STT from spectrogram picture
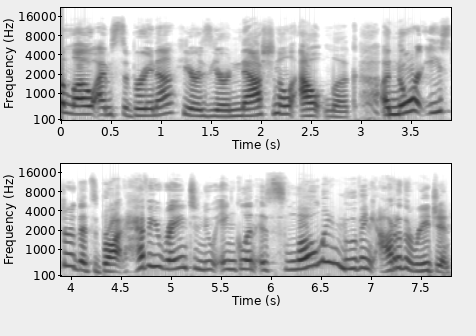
Hello, I'm Sabrina. Here's your national outlook. A nor'easter that's brought heavy rain to New England is slowly moving out of the region.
